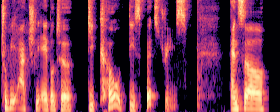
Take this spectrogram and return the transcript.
to be actually able to decode these bit streams. And so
